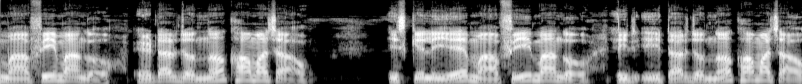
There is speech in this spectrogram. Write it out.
মাফি মাঙ্গো এটার জন্য ক্ষমা চাও इसके लिए মাফি মাঙ্গো এটার জন্য ক্ষমা চাও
